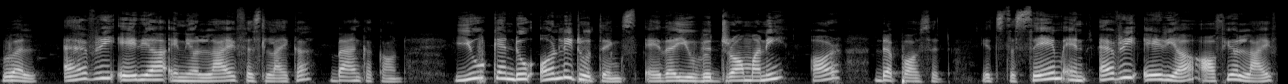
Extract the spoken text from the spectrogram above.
Well, every area in your life is like a bank account. You can do only two things either you withdraw money or deposit. It's the same in every area of your life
